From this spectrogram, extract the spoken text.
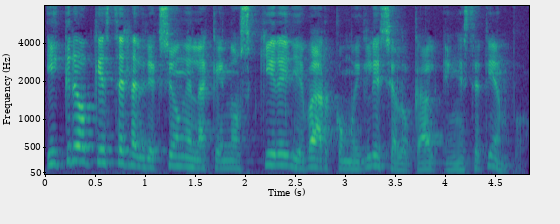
y creo que esta es la dirección en la que nos quiere llevar como iglesia local en este tiempo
